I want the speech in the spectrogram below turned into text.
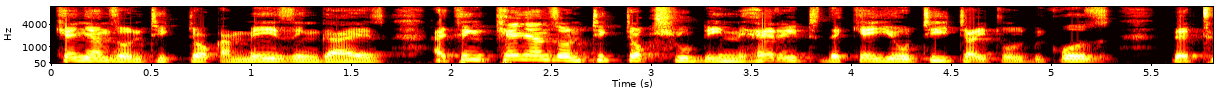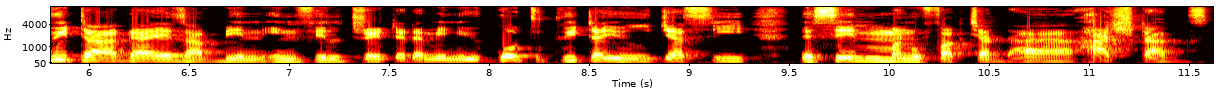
Kenyans on TikTok, amazing guys. I think Kenyans on TikTok should inherit the KOT title because the Twitter guys have been infiltrated. I mean, you go to Twitter, you just see the same manufactured uh, hashtags,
